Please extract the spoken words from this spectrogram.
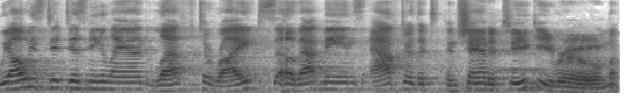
we always did disneyland left to right so that means after the enchanted tiki room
